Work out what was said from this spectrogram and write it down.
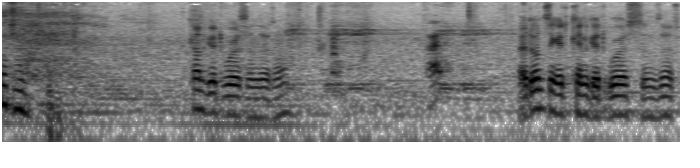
up. Can't get worse than that, huh? What? I don't think it can get worse than that.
